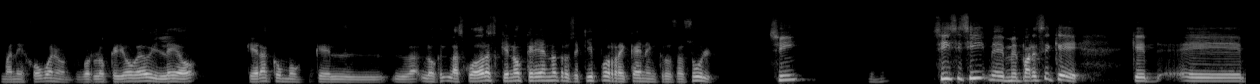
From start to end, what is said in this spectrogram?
manejó, bueno, por lo que yo veo y leo, que era como que el, la, lo, las jugadoras que no querían otros equipos recaen en Cruz Azul. Sí. Sí, sí, sí. Me, me parece que, que eh,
